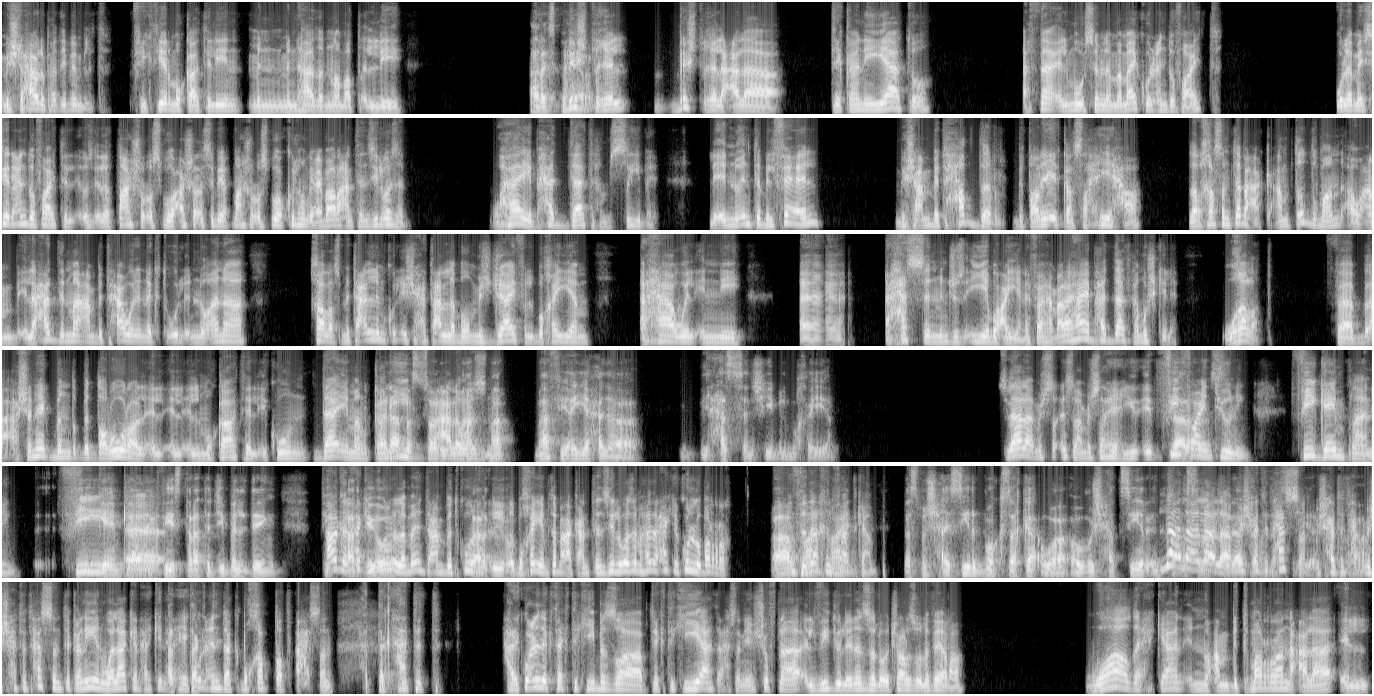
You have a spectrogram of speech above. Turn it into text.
مش لحاله بادي بيمبلت في كثير مقاتلين من من هذا النمط اللي بيشتغل بيشتغل على تقنياته أثناء الموسم لما ما يكون عنده فايت ولما يصير عنده فايت ال 12 أسبوع 10 أسابيع 12 أسبوع كلهم عبارة عن تنزيل وزن. وهاي بحد ذاتها مصيبة لأنه أنت بالفعل مش عم بتحضر بطريقة صحيحة للخصم تبعك. عم تضمن أو عم إلى حد ما عم بتحاول إنك تقول إنه أنا خلص متعلم كل شيء حتعلمه مش جاي في المخيم أحاول إني آه، أحسن من جزئية معينة فاهم علي؟ هاي بحد ذاتها مشكلة وغلط. فعشان هيك بالضرورة المقاتل يكون دائما قريب بس على ما وزنه. ما, ما في أي حدا بيحسن شيء بالمخيم. لا لا مش اسمع مش صحيح. في fine tuning في game planning في game planning في strategy building هذا الحكي كله لما انت عم بتكون cardio. المخيم تبعك عن تنزيل الوزن هذا الحكي كله برا. آه انت داخل fine. fat camp. بس مش حيصير بوكسك أقوى أو مش حتصير أنت لا لا لا لا مش حتتحسن مش حتتح... آه. مش حتتحسن تقنيا ولكن حيكون حيكون عندك مخطط أحسن. حتت... حيكون عندك تكتيكي بالضبط تكتيكيات أحسن. يعني شفنا الفيديو اللي نزله تشارلز أوليفيرا. واضح كان إنه عم بتمرن على ال...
